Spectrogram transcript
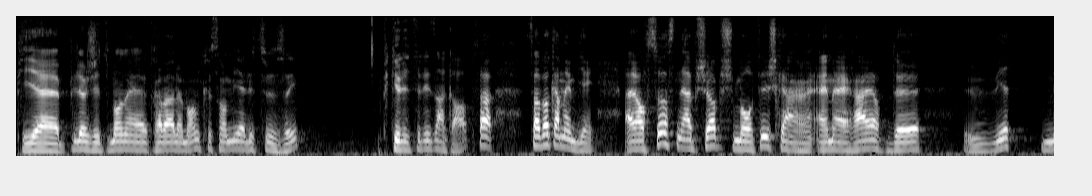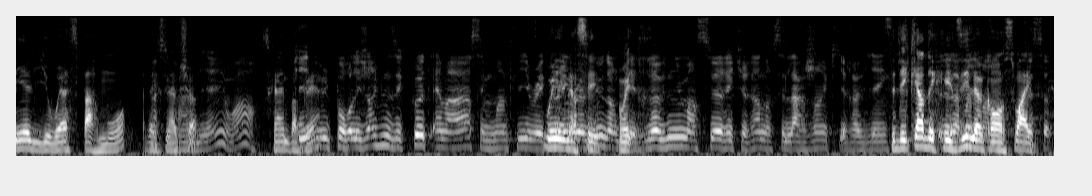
Puis, euh, puis là, j'ai du monde à travers le monde qui se sont mis à l'utiliser, puis qui l'utilisent encore. Puis ça, ça va quand même bien. Alors ça, Snapshot, je suis monté jusqu'à un MRR de 8 000 US par mois avec Ah, c'est quand Snapshot. bien, wow. C'est quand même pas Puis, pire. pour les gens qui nous écoutent, MRR, c'est Monthly Recurring Oui, merci. Revenue, donc Oui. les revenus mensuels récurrents, donc c'est de l'argent qui revient. C'est des cartes de crédit qu'on swipe. c'est ça.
